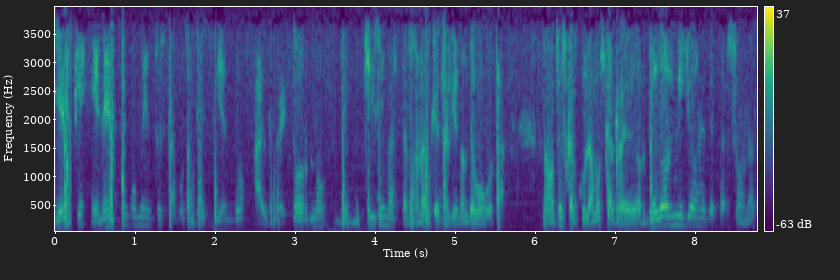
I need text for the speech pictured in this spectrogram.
Y es que en este momento estamos asistiendo al retorno de muchísimas personas que salieron de Bogotá. Nosotros calculamos que alrededor de dos millones de personas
